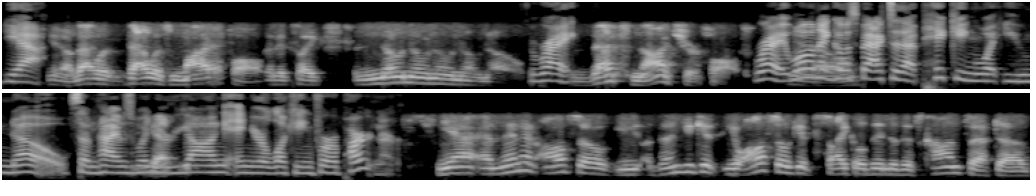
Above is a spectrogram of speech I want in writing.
Yeah. You know, that was that was my fault, and it's like, no, no, no, no, no. Right. That's not your fault. Right. Well, and know? it goes back to that picking what you know. Sometimes when you're young and you're looking for a partner. Yeah, and then it also you, then you get you also get cycled into this concept of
